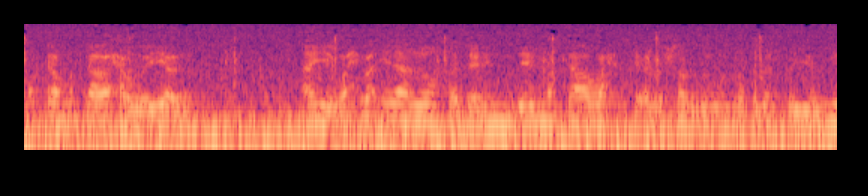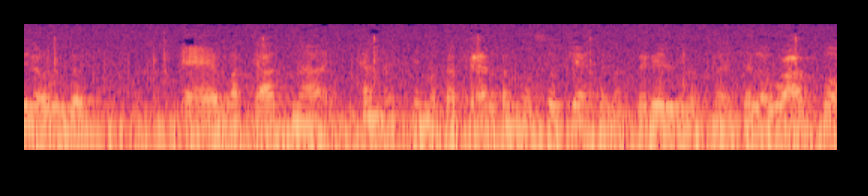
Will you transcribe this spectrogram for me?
marka markaa waxa weeyaan waxba inaan loo qadarin dee markaa wax ficlu shardi u noqdo fa yuhmilahudan markaasna kan imika ficilka mansuubkeeta masariyada nasnaysa lagu cadfo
